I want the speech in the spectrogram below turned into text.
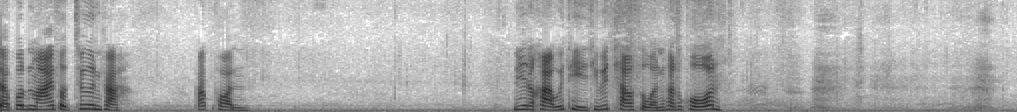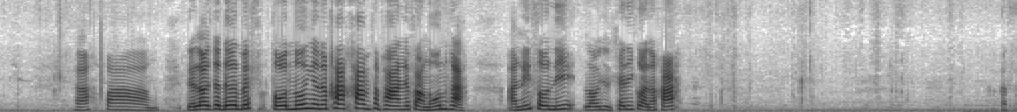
จากต้นไม้สดชื่นค่ะ พักผ่อน นี่แหละค่ะ วิถีชีวิตชาวสวนค่ะทุกคนคะป้าง เดี๋ยวเราจะเดินไปโซนนู้นกันนะคะ ข้ามสะพานไปฝั่งนู้นค่ะ อันนี้โซนนี้เราหยุดแค่นี้ก่อนนะคะโซ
